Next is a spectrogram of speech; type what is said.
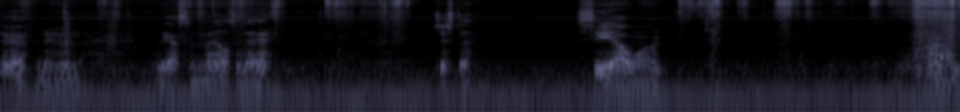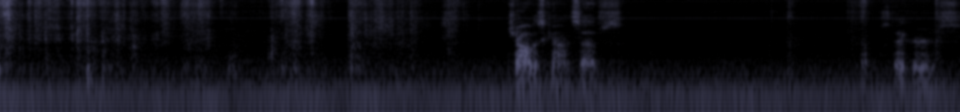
Good afternoon. We got some mail today. Just a CL1 from Childish Concepts. Couple stickers.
